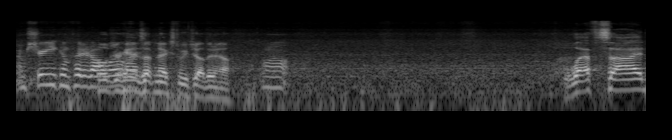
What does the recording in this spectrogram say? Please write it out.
I'm sure you can put it all Hold your over. hands up next to each other now. Well, Left side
